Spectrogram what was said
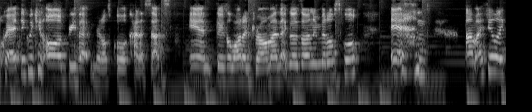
okay, I think we can all agree that middle school kind of sucks, and there's a lot of drama that goes on in middle school. And um, I feel like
